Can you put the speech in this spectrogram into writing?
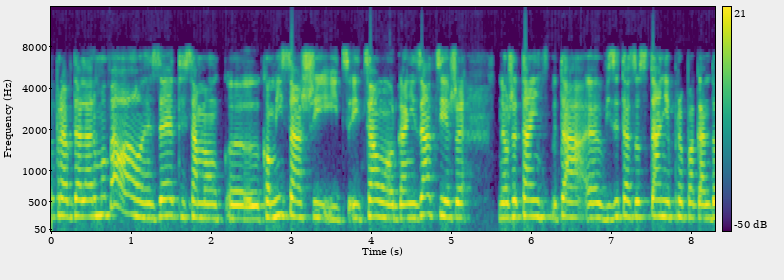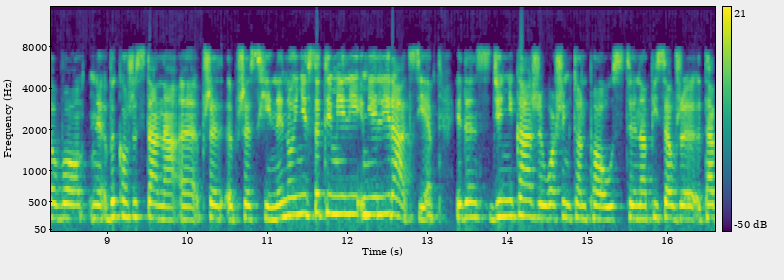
co prawda alarmowała ONZ, samą e, komisarz i, i, i całą organizację, że no, że ta, ta e, wizyta zostanie propagandowo e, wykorzystana prze, przez Chiny. No i niestety mieli, mieli rację. Jeden z dziennikarzy Washington Post napisał, że ta,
